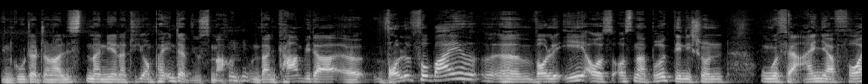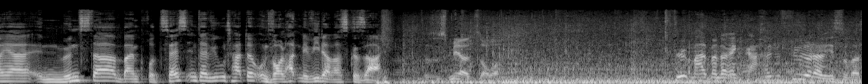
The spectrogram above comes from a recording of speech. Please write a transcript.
in guter Journalistenmanier natürlich auch ein paar Interviews machen. Mhm. Und dann kam wieder äh, Wolle vorbei, äh, Wolle E aus Osnabrück, den ich schon ungefähr ein Jahr vorher in Münster beim Prozess interviewt hatte. Und Wolle hat mir wieder was gesagt. Das ist mehr als sauer. Fühlt man, hat man direkt Rachegefühl oder wie ist sowas?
